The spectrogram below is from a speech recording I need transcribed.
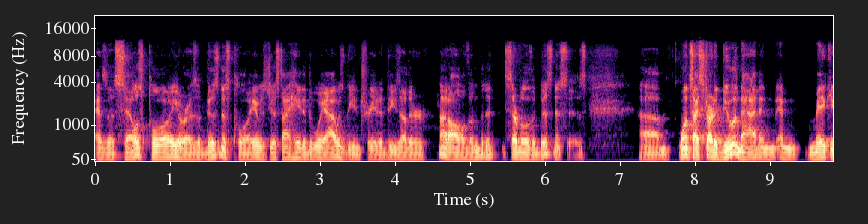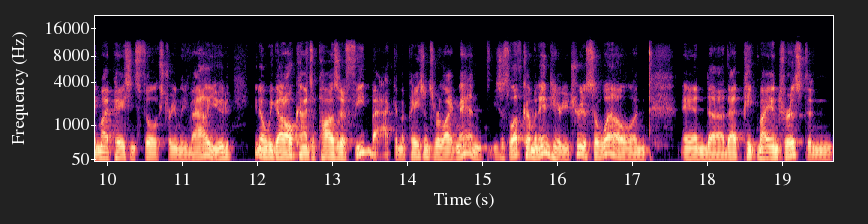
as a sales ploy or as a business ploy. It was just I hated the way I was being treated. These other, not all of them, but several of the businesses. Um, once I started doing that and, and making my patients feel extremely valued, you know, we got all kinds of positive feedback, and the patients were like, "Man, you just love coming in here. You treat us so well," and and uh, that piqued my interest. And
